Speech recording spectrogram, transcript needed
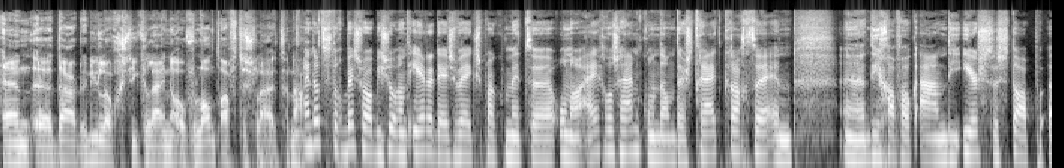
En uh, daardoor die logistieke lijnen over land af te sluiten. Nou. En dat is toch best wel bijzonder. Want eerder deze week sprak ik met uh, Onno Eigelsheim, commandant der strijdkrachten. En uh, die gaf ook aan, die eerste stap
